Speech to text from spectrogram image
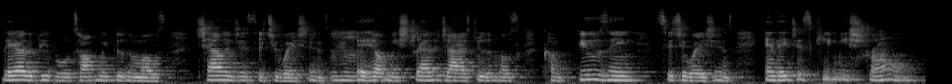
They are the people who talk me through the most challenging situations. They help me strategize through the most confusing situations, and they just keep me strong,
